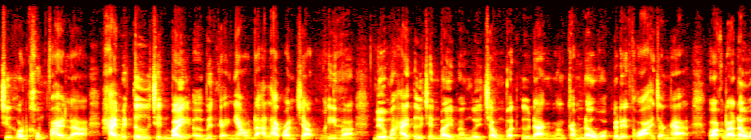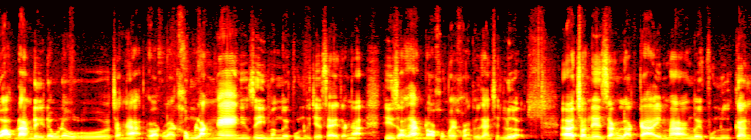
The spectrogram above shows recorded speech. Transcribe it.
chứ còn không phải là 24 trên 7 ở bên cạnh nhau đã là quan trọng. Khi mà nếu mà 24 trên 7 mà người chồng vẫn cứ đang cắm đầu vào cái điện thoại chẳng hạn hoặc là đầu óc đang để đâu đâu chẳng hạn hoặc là không lắng nghe nghe những gì mà người phụ nữ chia sẻ chẳng hạn thì rõ ràng đó không phải khoảng thời gian chất lượng. À, cho nên rằng là cái mà người phụ nữ cần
